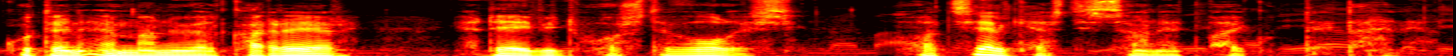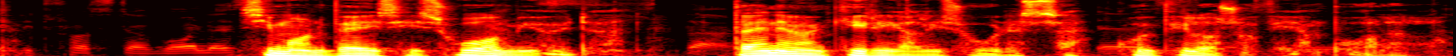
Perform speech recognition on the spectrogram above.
kuten Emmanuel Carrère ja David Foster Wallace, ovat selkeästi saaneet vaikutteita häneltä. Simon Vei siis huomioidaan, mutta enemmän kirjallisuudessa kuin filosofian puolella.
